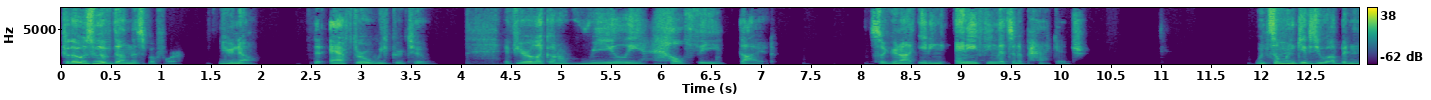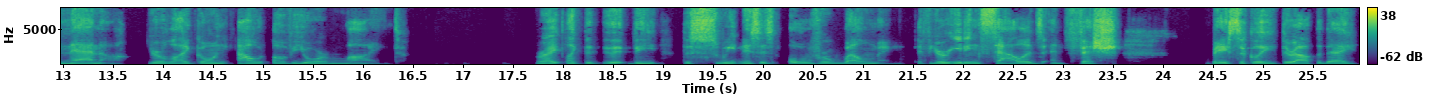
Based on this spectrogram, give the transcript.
For those who have done this before, you know that after a week or two, if you're like on a really healthy diet, so you're not eating anything that's in a package. When someone gives you a banana, you're like going out of your mind. Right? Like the the the, the sweetness is overwhelming. If you're eating salads and fish basically throughout the day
